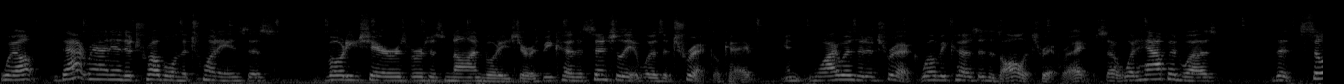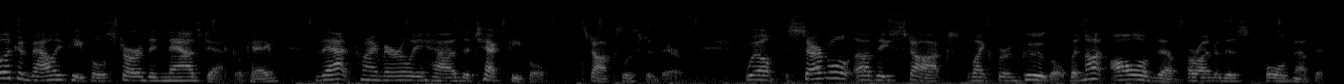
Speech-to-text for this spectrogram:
Well, that ran into trouble in the 20s, this voting shares versus non voting shares, because essentially it was a trick, okay? And why was it a trick? Well, because this is all a trick, right? So what happened was the Silicon Valley people started the NASDAQ, okay? That primarily has the tech people stocks listed there. Well, several of these stocks, like for Google, but not all of them are under this old method,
